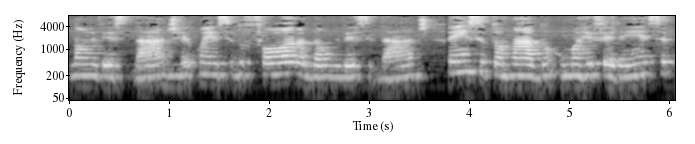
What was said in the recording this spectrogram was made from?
na universidade, reconhecido fora da universidade, tem se tornado uma referência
